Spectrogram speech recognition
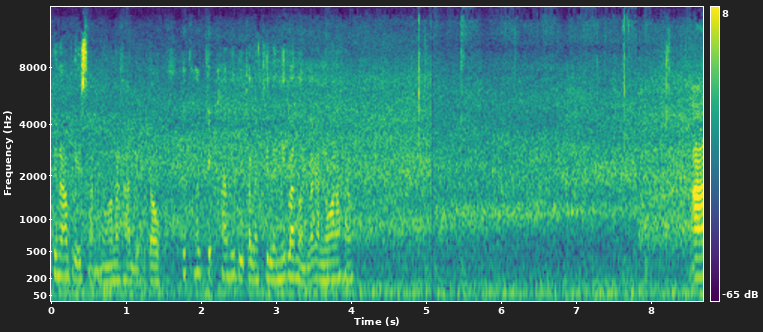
ที่หน้าบริษัทเนาะนะคะเดี๋ยวเราค่อยๆเก็บภาพให้ดูกันละทีละนิดละหน่อยแล้วกันเนาะนะคะอ่า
